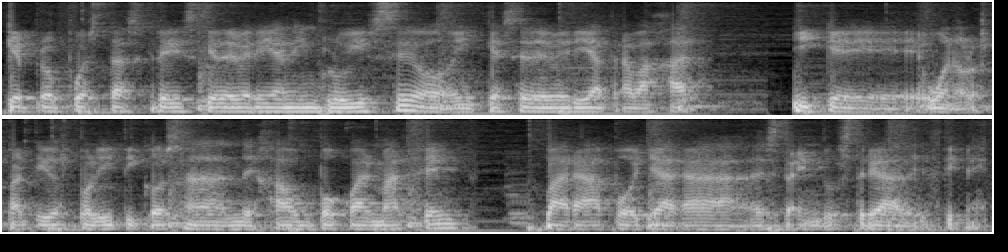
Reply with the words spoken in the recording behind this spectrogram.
qué propuestas creéis que deberían incluirse o en qué se debería trabajar y que bueno, los partidos políticos han dejado un poco al margen para apoyar a esta industria del cine.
